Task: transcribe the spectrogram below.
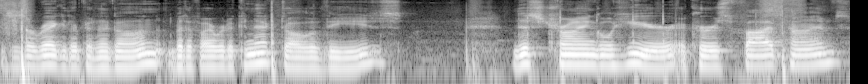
this is a regular pentagon, but if I were to connect all of these, this triangle here occurs five times.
